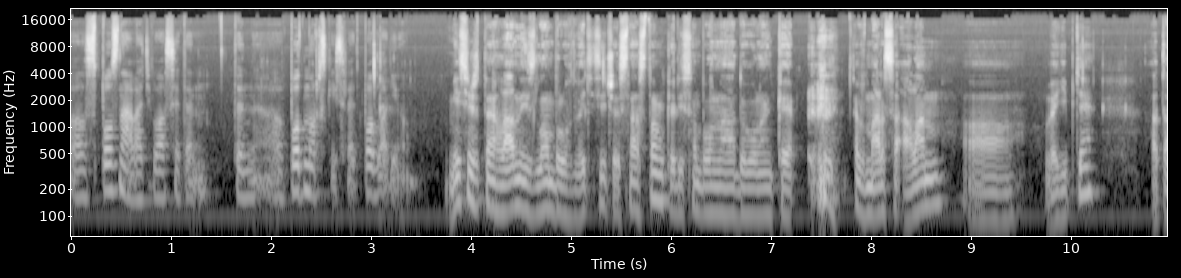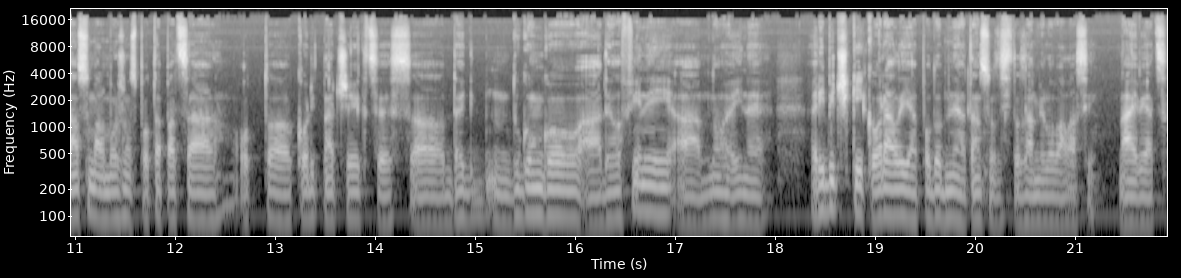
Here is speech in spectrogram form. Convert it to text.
e, spoznávať vlastne ten, ten e, podmorský svet pod hladinou? Myslím, že ten hlavný zlom bol v 2016, kedy som bol na dovolenke v Marsa Alam v Egypte a tam som mal možnosť potapať sa od eh, korytnačiek cez eh, dugongov a delfíny a mnohé iné rybičky, koraly a podobne a tam som si to zamiloval asi najviac.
